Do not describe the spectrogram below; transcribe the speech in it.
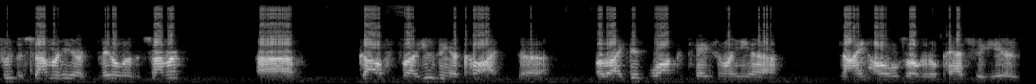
through the summer here, middle of the summer. Um, golf uh, using a cart. Uh, although I did walk occasionally uh, nine holes over the past few years,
